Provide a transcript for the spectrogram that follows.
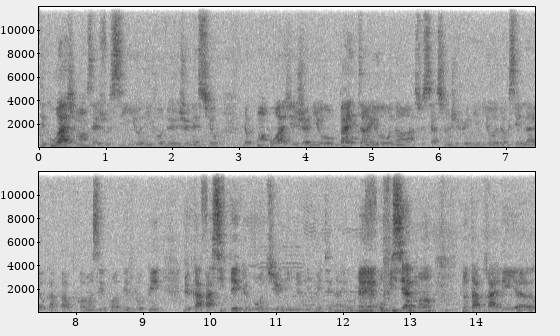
découragement ces jours-ci au niveau de jeunesse. Dok pou anpouraje jen yo, bay tan yo nan asosyasyon juvenil yo, donk se la yo kapap komanse pou an devlopi de kapasite ke bon diyo li men li mette nan yo. Men, ofisyelman, nou tap prale, euh,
